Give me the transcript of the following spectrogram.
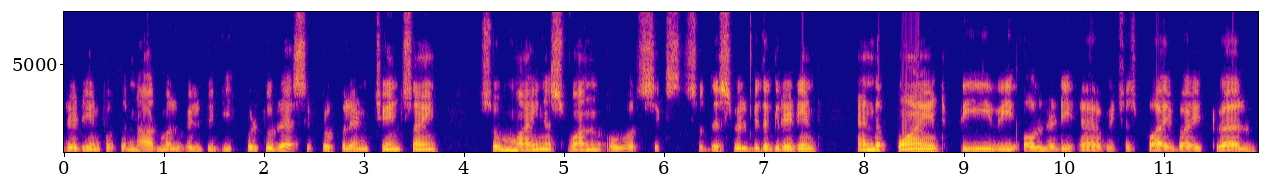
Gradient of the normal will be equal to reciprocal and change sign. So minus 1 over 6. So this will be the gradient and the point P we already have which is pi by 12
